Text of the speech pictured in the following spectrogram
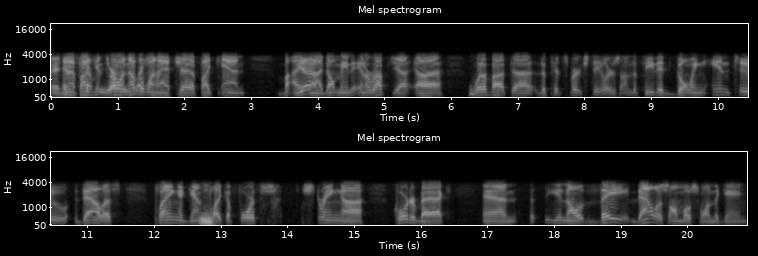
And and if I can throw others, another like one my- at you, if I can, but I, Yeah. and I don't mean to interrupt you. Uh, what about uh, the Pittsburgh Steelers, undefeated going into Dallas, playing against Mm. like a fourth string uh, quarterback, and uh, you know they Dallas almost won the game.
